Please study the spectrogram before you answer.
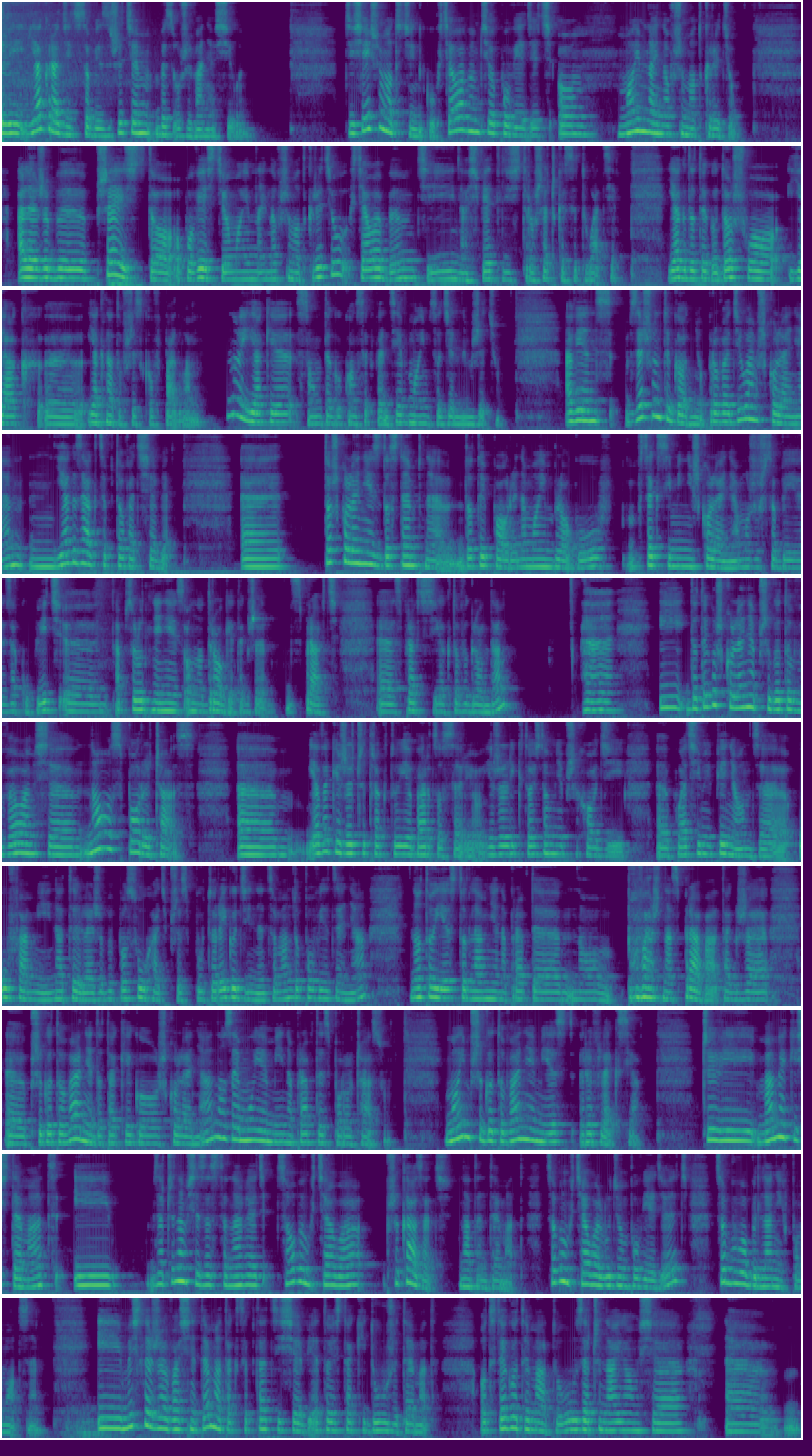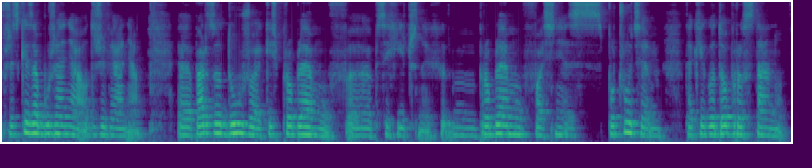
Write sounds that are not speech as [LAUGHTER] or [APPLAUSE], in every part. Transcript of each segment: czyli jak radzić sobie z życiem bez używania siły. W dzisiejszym odcinku chciałabym Ci opowiedzieć o moim najnowszym odkryciu. Ale żeby przejść do opowieści o moim najnowszym odkryciu, chciałabym Ci naświetlić troszeczkę sytuację. Jak do tego doszło, jak, e, jak na to wszystko wpadłam, no i jakie są tego konsekwencje w moim codziennym życiu. A więc w zeszłym tygodniu prowadziłam szkolenie, mm, jak zaakceptować siebie. E, to szkolenie jest dostępne do tej pory na moim blogu w sekcji mini szkolenia. Możesz sobie je zakupić. E, absolutnie nie jest ono drogie, także sprawdź, e, sprawdźcie jak to wygląda. I do tego szkolenia przygotowywałam się no spory czas. Ja takie rzeczy traktuję bardzo serio. Jeżeli ktoś do mnie przychodzi, e, płaci mi pieniądze, ufa mi na tyle, żeby posłuchać przez półtorej godziny, co mam do powiedzenia, no to jest to dla mnie naprawdę no, [LAUGHS] poważna sprawa. Także e, przygotowanie do takiego szkolenia no, zajmuje mi naprawdę sporo czasu. Moim przygotowaniem jest refleksja, czyli mam jakiś temat i zaczynam się zastanawiać, co bym chciała przekazać na ten temat, co bym chciała ludziom powiedzieć, co byłoby dla nich pomocne. I myślę, że właśnie temat akceptacji siebie to jest taki duży temat. Od tego tematu zaczynają się E, wszystkie zaburzenia odżywiania, e, bardzo dużo jakichś problemów e, psychicznych, problemów właśnie z poczuciem takiego dobrostanu,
